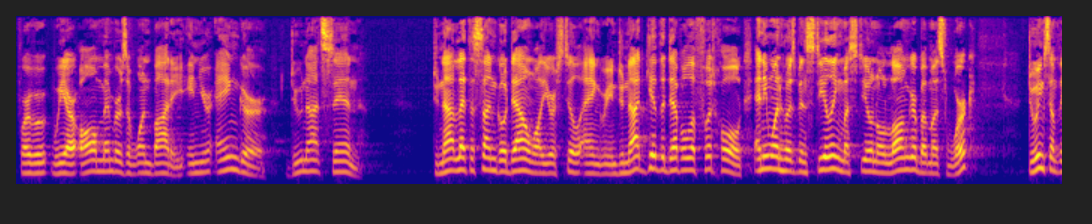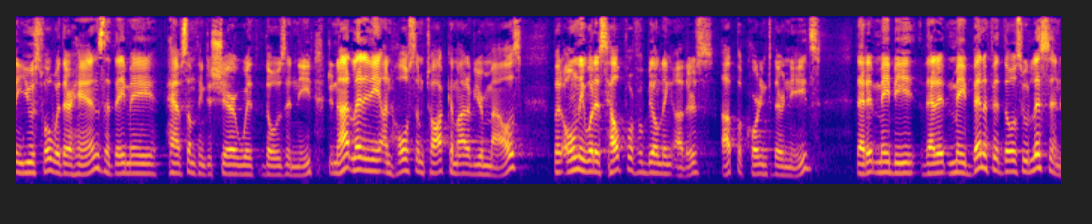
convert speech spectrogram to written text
for we are all members of one body. In your anger, do not sin. Do not let the sun go down while you are still angry, and do not give the devil a foothold. Anyone who has been stealing must steal no longer, but must work doing something useful with their hands that they may have something to share with those in need. Do not let any unwholesome talk come out of your mouths, but only what is helpful for building others up according to their needs, that it may be that it may benefit those who listen.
